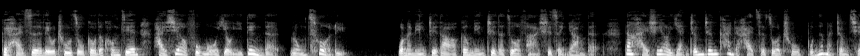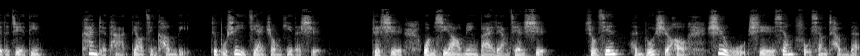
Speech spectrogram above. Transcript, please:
给孩子留出足够的空间，还需要父母有一定的容错率。我们明知道更明智的做法是怎样的，但还是要眼睁睁看着孩子做出不那么正确的决定，看着他掉进坑里，这不是一件容易的事。这时，我们需要明白两件事：首先，很多时候事物是相辅相成的，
